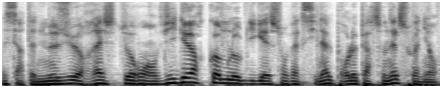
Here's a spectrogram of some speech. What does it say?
Certaines mesures resteront en vigueur comme l'obligation vaccinale pour le personnel soignant.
